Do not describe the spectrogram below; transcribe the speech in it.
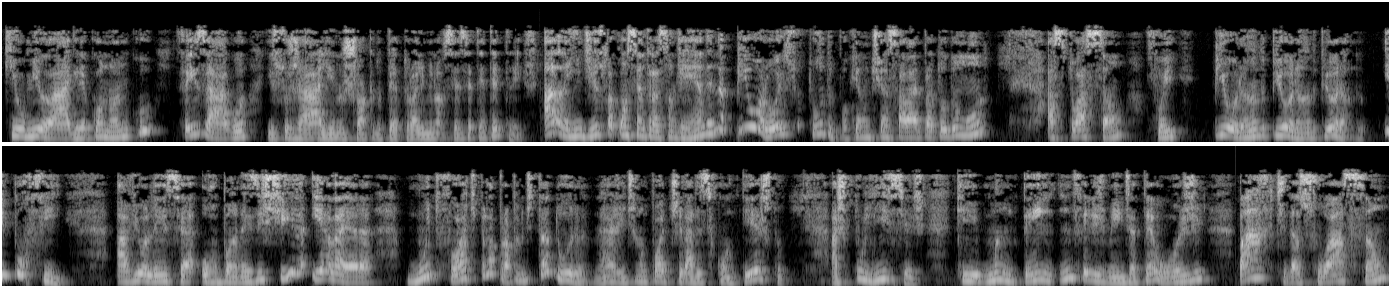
que o milagre econômico fez água, isso já ali no choque do petróleo em 1973. Além disso, a concentração de renda ainda piorou isso tudo, porque não tinha salário para todo mundo. A situação foi piorando, piorando, piorando. E por fim, a violência urbana existia e ela era muito forte pela própria ditadura. Né? A gente não pode tirar desse contexto as polícias que mantêm, infelizmente até hoje, parte da sua ação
